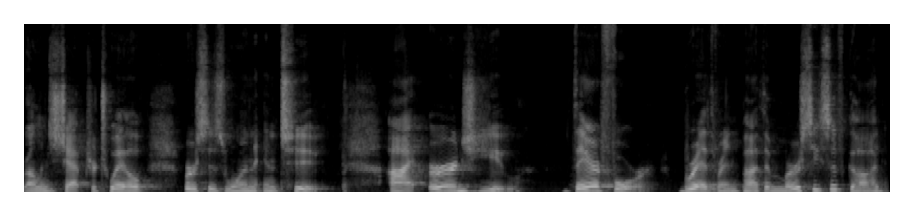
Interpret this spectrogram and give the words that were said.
Romans chapter 12, verses 1 and 2. I urge you, therefore, brethren, by the mercies of God,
